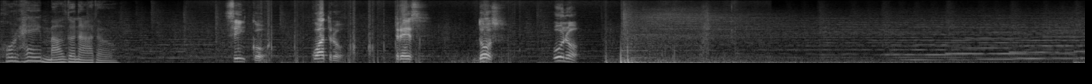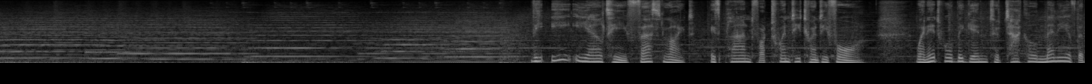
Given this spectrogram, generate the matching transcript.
Jorge Maldonado. 5, 4, 3, 2, 1. The EELT First Light is planned for 2024, when it will begin to tackle many of the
